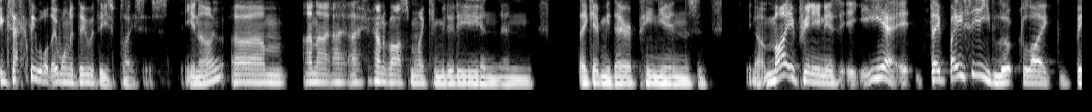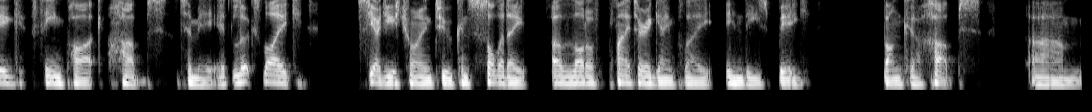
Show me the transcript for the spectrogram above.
exactly what they want to do with these places, you know. Um, and I, I- I kind of asked my community, and and they gave me their opinions. And You know, my opinion is, yeah, it, they basically look like big theme park hubs to me. It looks like CIG is trying to consolidate a lot of planetary gameplay in these big bunker hubs. Um,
